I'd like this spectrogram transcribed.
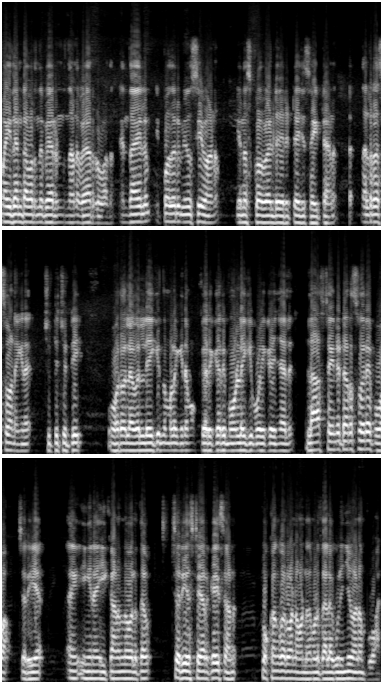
മൈതാൻ ടവർ എന്ന് പേരുണ്ടെന്നാണ് വേറൊരു വാദം. എന്തായാലും ഇപ്പോൾ അതൊരു മ്യൂസിയം ആണ്. യുനെസ്കോ വേൾഡ് ഹെറിറ്റേജ് സൈറ്റ് ആണ്. നല്ല രസമാണ് ഇങ്ങനെ ചുറ്റി ചുറ്റി ഓരോ ലെവലിലേക്ക് നമ്മളിങ്ങനെ കയറി കയറി മുകളിലേക്ക് പോയി കഴിഞ്ഞാൽ ലാസ്റ്റ് അതിന്റെ ടെറസ് വരെ പോവാം. ചെറിയ ഇങ്ങനെ ഈ കാണുന്ന പോലത്തെ ചെറിയ സ്റ്റെയർ കേസ് ആണ്. പൊക്കം കുറവാണ്. നമ്മൾ തല കുനിഞ്ഞു വേണം പോവാൻ.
